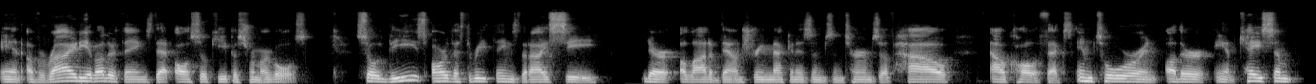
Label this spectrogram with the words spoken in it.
and a variety of other things that also keep us from our goals. So these are the three things that I see. There are a lot of downstream mechanisms in terms of how alcohol affects mTOR and other AMPK sim,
